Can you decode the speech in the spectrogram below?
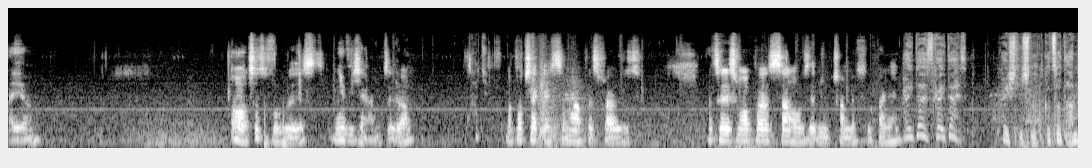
A ja? O, co to w ogóle jest? Nie widziałem tego. No poczekaj, chcę mapę sprawdzić. No to jest mapa Stanów Zjednoczonych chyba, nie? Hej, Tess, hej, Tess. Hej, ślicznotko, co tam?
